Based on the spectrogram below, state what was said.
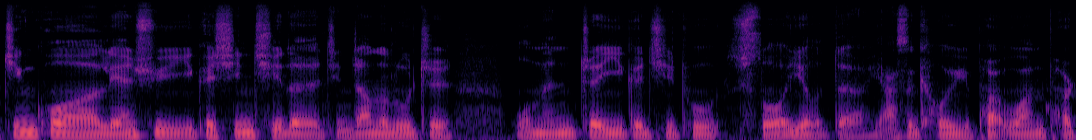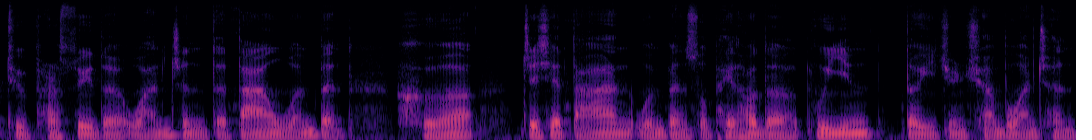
经过连续一个星期的紧张的录制，我们这一个季度所有的雅思口语 Part One、Part Two、Part Three 的完整的答案文本和这些答案文本所配套的录音都已经全部完成。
